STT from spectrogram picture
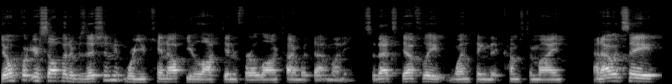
don't put yourself in a position where you cannot be locked in for a long time with that money. So that's definitely one thing that comes to mind. And I would say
